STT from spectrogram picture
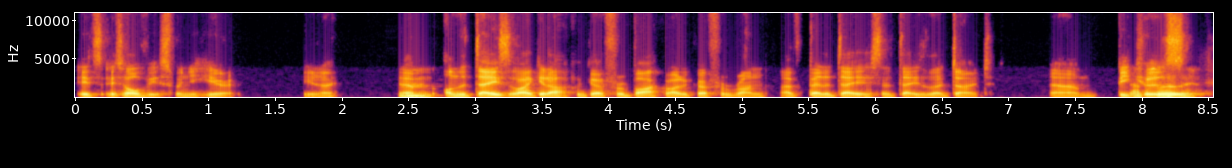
it's it's obvious when you hear it. You know, um, mm. on the days that I get up and go for a bike ride or go for a run, I have better days than the days that I don't, um, because Absolutely.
